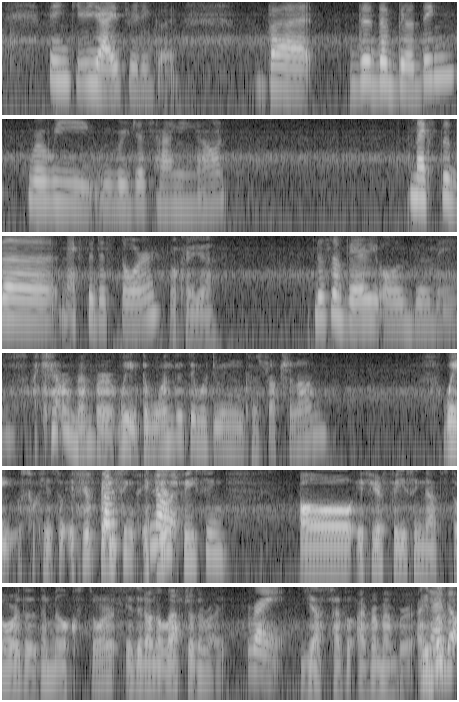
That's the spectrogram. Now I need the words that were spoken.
Thank you. Yeah, it's really good. But the the building where we we were just hanging out next to the next to the store. okay, yeah. This is a very old building. I can't remember. Wait, the one that they were doing construction on? Wait, okay, so if you're facing if no. you're facing Oh, if you're facing that store, the, the milk store, is it on the left or the right? Right. Yes, I, I remember. It Yeah, looked, the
